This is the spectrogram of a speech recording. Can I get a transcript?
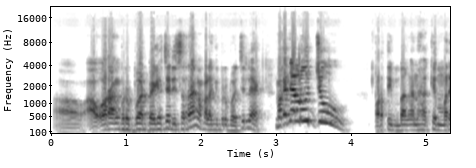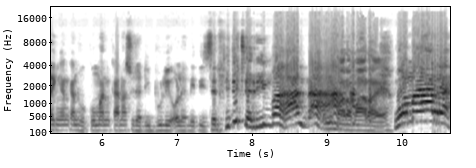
Oh, orang berbuat baik aja diserang, apalagi berbuat jelek. Makanya lucu. Pertimbangan hakim meringankan hukuman karena sudah dibully oleh netizen itu dari mana? Lu marah-marah ya. Gua marah.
